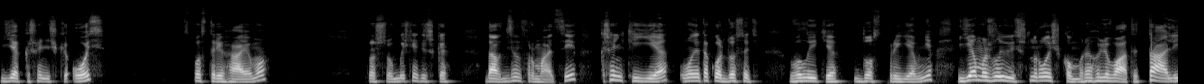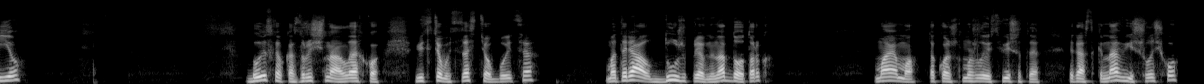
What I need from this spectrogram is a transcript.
є кишенечки ось. Спостерігаємо. Прошу, обичні трішки дав дезінформації. Кишеньки є, вони також досить великі, досить приємні. Є можливість шнурочком регулювати талію. Блискавка зручна, легко відстьобується, застьобується. Матеріал дуже приємний на доторк. Маємо також можливість вішати якраз таки на вішалочку.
